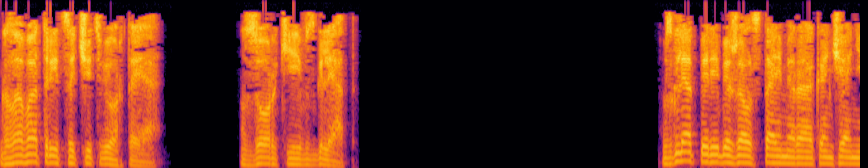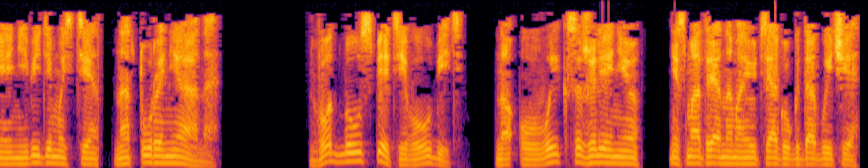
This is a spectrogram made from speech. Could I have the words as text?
Глава 34. Зоркий взгляд. Взгляд перебежал с таймера окончания невидимости на Тураниана. Вот бы успеть его убить, но, увы, к сожалению, несмотря на мою тягу к добыче,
